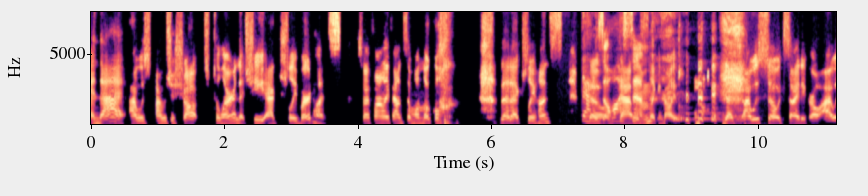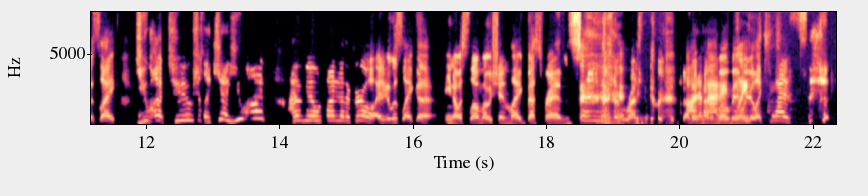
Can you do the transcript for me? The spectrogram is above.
And that I was I was just shocked to learn that she actually bird hunts. So I finally found someone local that actually hunts That so is That was awesome. like invaluable. That's, I was so excited, girl. I was like, "You hunt too?" She's like, "Yeah, you hunt." I haven't been able to find another girl, and it was like a you know a slow motion like best friends running towards each other kind of moment where you're like, "Yes."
